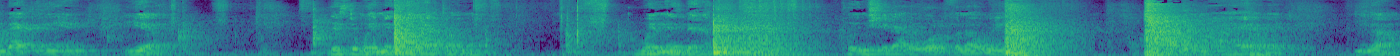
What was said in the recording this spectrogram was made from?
I'm back again. Yeah. This the women's bathroom. Um, women's bathroom. Putting shit out of order for no reason. I would not have it. No.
